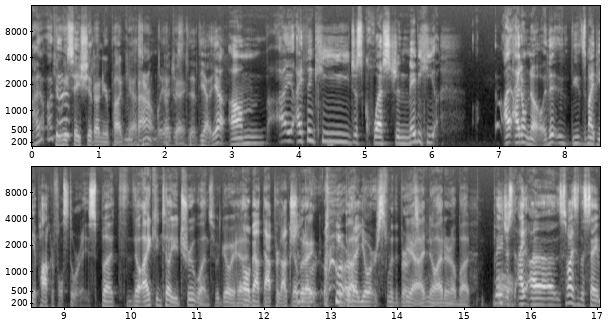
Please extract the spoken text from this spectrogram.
I- I can we say shit on your podcast? apparently I just yeah yeah. Um, I I think he just questioned maybe he. I, I don't know. Th- These might be apocryphal stories, but no, I can tell you true ones, but go ahead. oh, about that production, but I- or, or about- about yours with the Burt. yeah, I know. I don't know about. They Paul. just, I, uh, suffice it to say,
